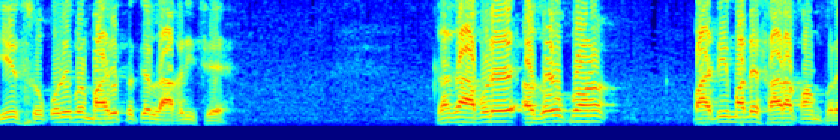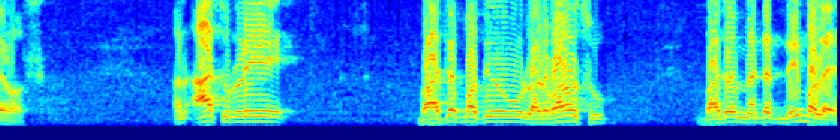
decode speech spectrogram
એ લોકોની પણ મારી પ્રત્યે લાગણી છે. કારણ કે આપણે અગાઉ પણ પાર્ટી માટે સારા કામ કરેલો છે. અને આ ચૂંટણી ભાજપમાંથી હું લડવાનો છું. ભાજપ મેન્ડેટ નહીં મળે,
